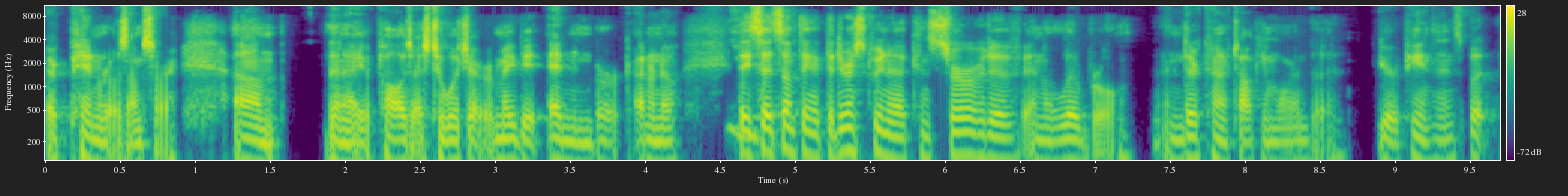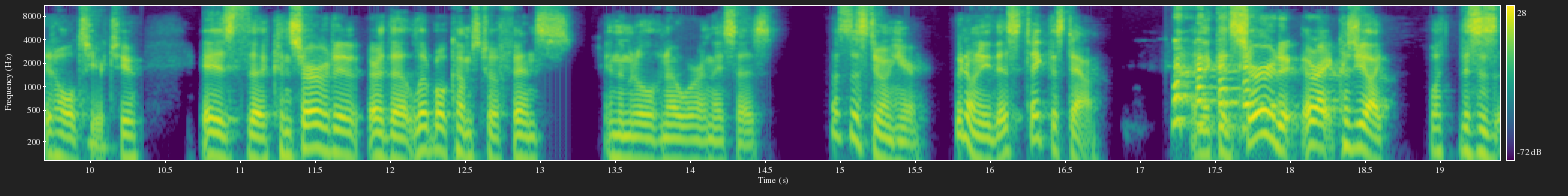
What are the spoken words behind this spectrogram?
or Penrose, I'm sorry, um, then I apologize to whichever. Maybe Edmund Burke, I don't know. They said something like the difference between a conservative and a liberal, and they're kind of talking more in the European sense, but it holds here too. Is the conservative or the liberal comes to a fence in the middle of nowhere and they says, "What's this doing here? We don't need this. Take this down." And the conservative, right? Because you're like, what this is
